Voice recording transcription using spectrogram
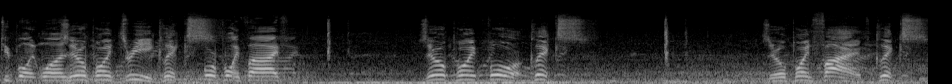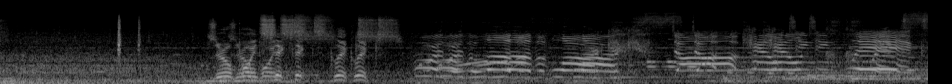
2.1, 0.3 clicks. 4.5, 0.4 clicks. 0.5 clicks. 0.6 click clicks. For the love of Lark, stop counting clicks.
